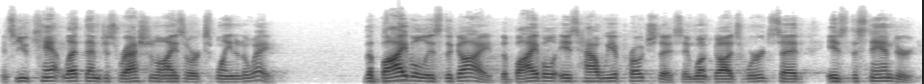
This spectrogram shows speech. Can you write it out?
And so you can't let them just rationalize or explain it away. The Bible is the guide. The Bible is how we approach this. And what God's Word said is the standard.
